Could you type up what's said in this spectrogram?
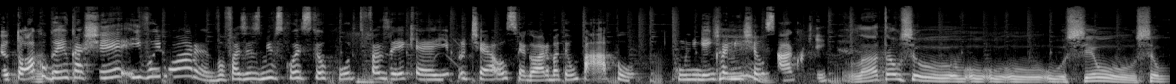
Eu toco, ganho cachê e vou embora. Vou fazer as minhas coisas que eu curto fazer, que é ir pro Chelsea agora, bater um papo com ninguém que vai me Sim. encher o saco aqui. Lá tá o seu o, o, o, o seu seu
